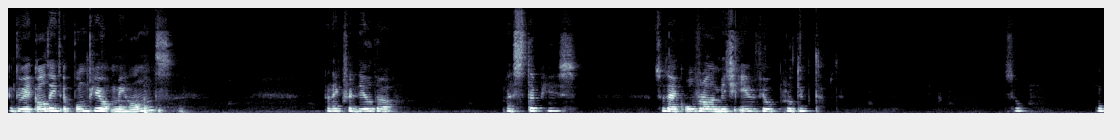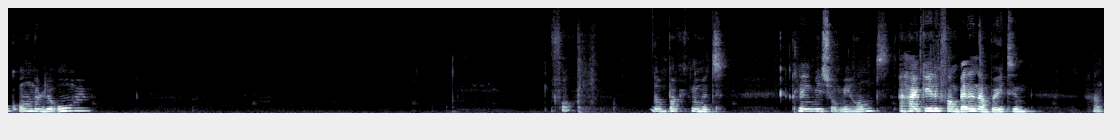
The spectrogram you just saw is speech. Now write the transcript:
Ik doe eigenlijk altijd een pompje op mijn hand. En ik verdeel dat met stipjes. Zodat ik overal een beetje evenveel product heb. Zo. Ook onder de ogen. Dan pak ik nog het klein beetje op mijn hand. En ga ik eigenlijk van binnen naar buiten gaan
